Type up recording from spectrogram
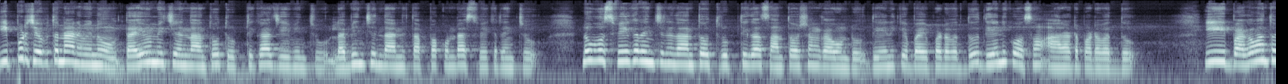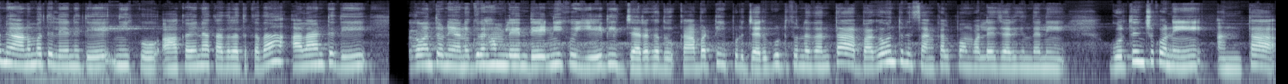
ఇప్పుడు చెబుతున్నాను విను దైవం ఇచ్చిన దాంతో తృప్తిగా జీవించు. లభించిన దాన్ని తప్పకుండా స్వీకరించు. నువ్వు స్వీకరించిన దాంతో తృప్తిగా సంతోషంగా ఉండు. దేనికి భయపడవద్దు దేనికోసం ఆరాటపడవద్దు. ఈ భగవంతుని అనుమతి లేనిదే నీకు ఆకైనా కదలదు కదా? అలాంటిది భగవంతుని అనుగ్రహం లేనిదే నీకు ఏది జరగదు. కాబట్టి ఇప్పుడు జరుగుతున్నదంతా భగవంతుని సంకల్పం వల్లే జరిగిందని గుర్తుంచుకొని అంతా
